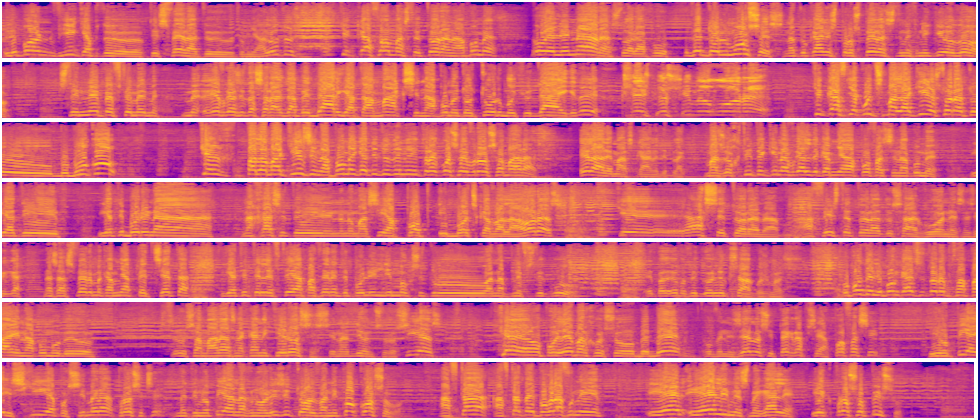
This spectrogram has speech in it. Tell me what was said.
Λοιπόν βγήκε από το, τη σφαίρα του, του μυαλού τους Και καθόμαστε τώρα να πούμε Ο Ελληνάρας τώρα που δεν τολμούσες να του κάνεις προσπέραση στην Εθνική Οδό. Στην έπεφτε με, με, Έβγαζε τα 45 τα μάξι να πούμε το τούρμο Hyundai και τέτοια Ξέρεις ποιος είμαι εγώ ρε Και κάθε ακούει τις μαλακίες τώρα του Μπουμπούκου και παλαμακίζει να πούμε γιατί του δίνει 300 ευρώ ο Σαμαράς. Έλα ρε μας κάνετε πλάκα. Μαζοχτείτε και να βγάλετε καμιά απόφαση να πούμε Γιατί, γιατί μπορεί να, να χάσει την ονομασία Pop η Μπότσκα Βαλαόρας Και άσε τώρα να πούμε Αφήστε τώρα τους αγώνες σας Να σας φέρουμε καμιά πετσέτα Γιατί τελευταία παθαίνετε πολύ λίμωξη του αναπνευστικού. Έπαθε και ο Λιουξάκος μας. Οπότε λοιπόν κάτσε τώρα που θα πάει να πούμε ο Σαμαράς να κάνει κυρώσεις εναντίον της Ρωσίας. Και ο πολέμαρχος ο Μπεμπέ, ο Βενιζέλος υπέγραψε απόφαση η οποία ισχύει από σήμερα, πρόσεξε, με την οποία αναγνωρίζει το αλβανικό Κόσοβο. Αυτά, αυτά τα υπογράφουν οι, οι, οι Έλληνες μεγάλε, οι εκπρόσωποι σου.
